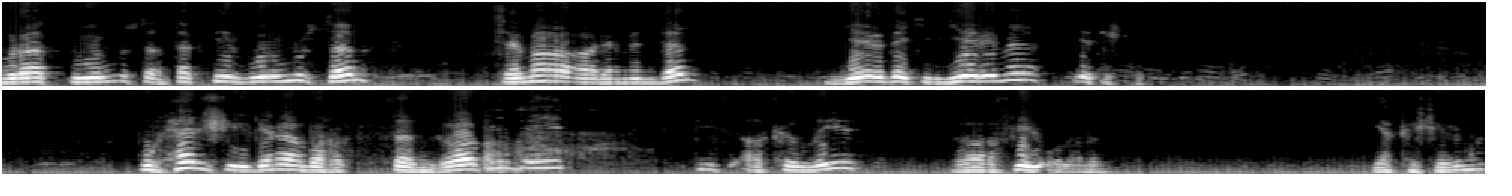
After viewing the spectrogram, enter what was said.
murat buyurmuşsan, takdir buyurmuşsan sema aleminden yerdeki yerime yetiştim. Bu her şey Cenab-ı Hak'tan gafil değil, biz akıllıyız, gafil olalım. Yakışır mı?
